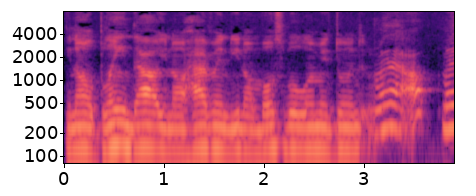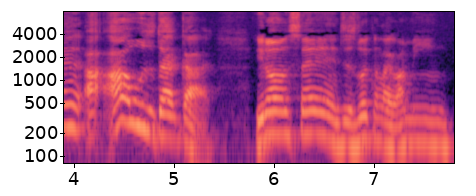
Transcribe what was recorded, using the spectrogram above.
You know, blinged out, you know, having, you know, multiple women doing man, I, man, I, I was that guy. You know what I'm saying? Just looking like, I mean,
